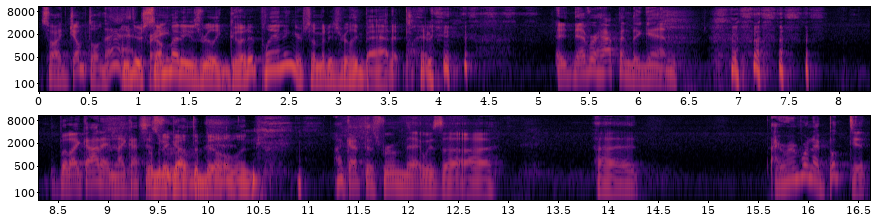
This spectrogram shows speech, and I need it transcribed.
So I jumped on that. Either right? somebody is really good at planning or somebody's really bad at planning. It never happened again. but I got it, and I got this. somebody got the bill and I got this room that was uh, uh, I remember when I booked it.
